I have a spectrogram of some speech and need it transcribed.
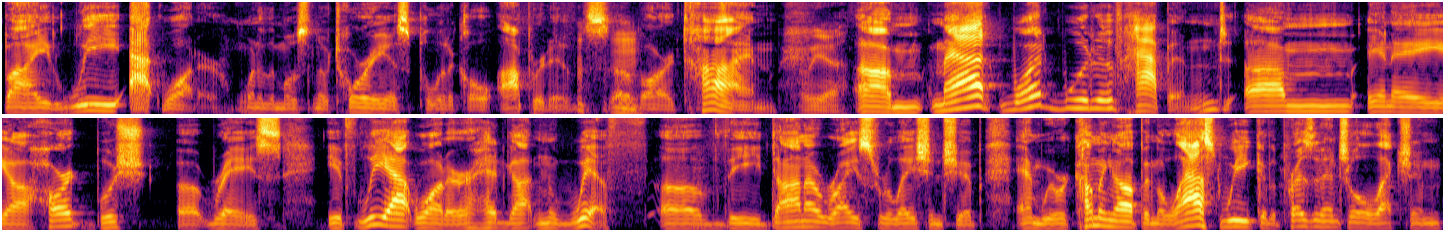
by Lee Atwater, one of the most notorious political operatives of hmm. our time. Oh, yeah. Um, Matt, what would have happened um, in a uh, Hart Bush uh, race if Lee Atwater had gotten a whiff of the Donna Rice relationship, and we were coming up in the last week of the presidential election,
